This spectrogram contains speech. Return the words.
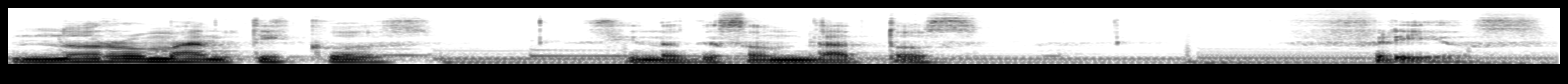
no románticos, sino que son datos fríos.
